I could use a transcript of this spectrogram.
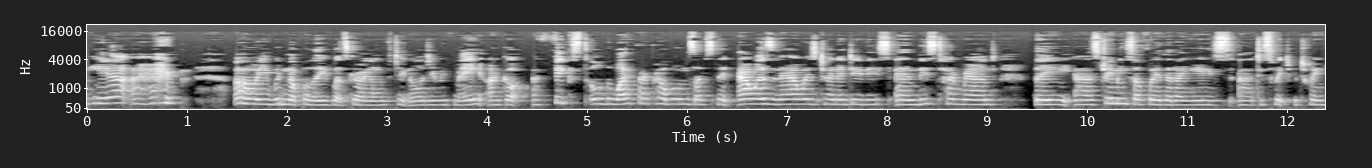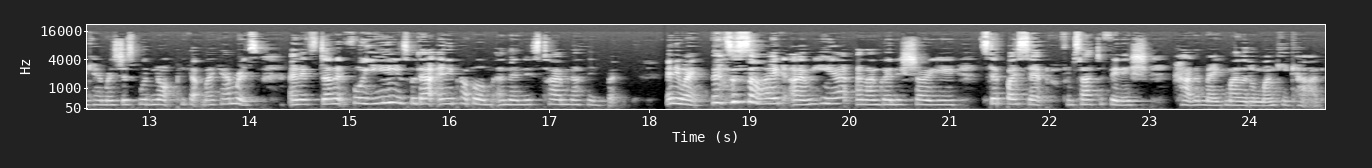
here. I hope. Oh, you would not believe what's going on with technology with me. I got I fixed all the Wi-Fi problems. I've spent hours and hours trying to do this, and this time round, the uh, streaming software that I use uh, to switch between cameras just would not pick up my cameras, and it's done it for years without any problem. And then this time, nothing. But anyway, that's aside. I'm here, and I'm going to show you step by step, from start to finish, how to make my little monkey card.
